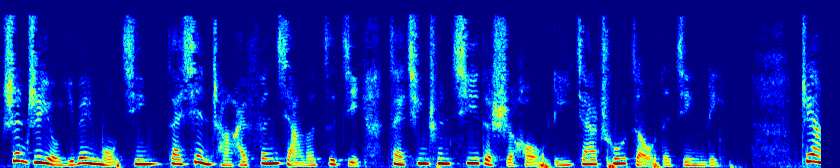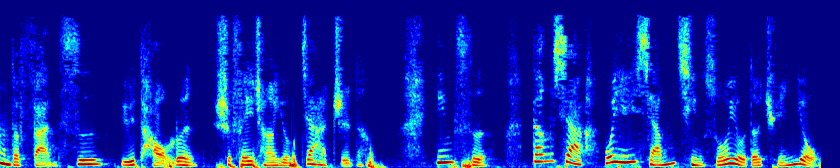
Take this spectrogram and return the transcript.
甚至有一位母亲在现场还分享了自己在青春期的时候离家出走的经历。这样的反思与讨论是非常有价值的，因此当下我也想请所有的群友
